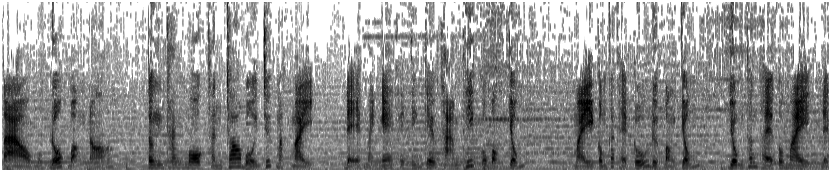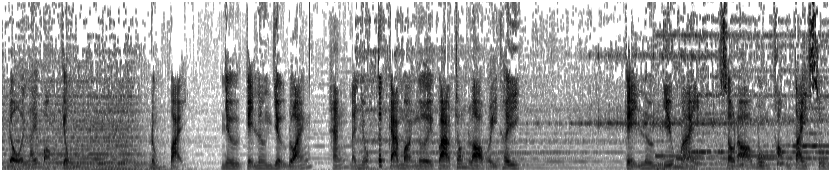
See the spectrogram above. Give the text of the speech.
Tao muốn đốt bọn nó, từng thằng một thành tro bụi trước mặt mày, để mày nghe thấy tiếng kêu thảm thiết của bọn chúng. Mày cũng có thể cứu được bọn chúng, dùng thân thể của mày để đổi lấy bọn chúng. Đúng vậy, như kỵ lương dự đoán, hắn đã nhốt tất cả mọi người vào trong lò hủy thi. Kỵ lương nhíu mày, sau đó buông thõng tay xuống,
